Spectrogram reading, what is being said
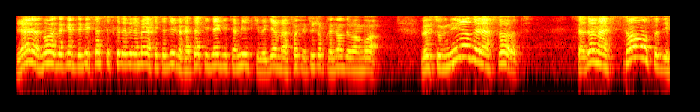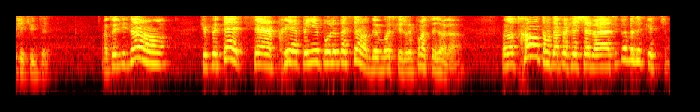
Viens, la Zakan te dit ça, c'est ce que David Amelach te dit, qui veut dire ma faute est toujours présente devant moi. Le souvenir de la faute, ça donne un sens aux difficultés. En te disant que peut-être c'est un prix à payer pour le passé, en deux mots, ce que je réponds à ces gens-là. Pendant 30 ans, tu n'as pas fait Shabbat, tu te poses cette question.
